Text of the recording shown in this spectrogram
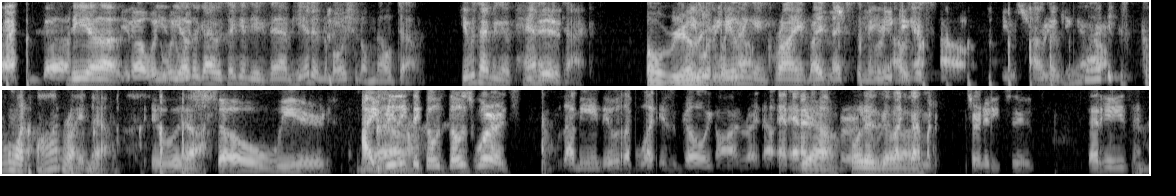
and, uh, the uh, you know, the, the other guy was taking the exam. He had an emotional meltdown. He was having a panic attack. Oh, really? He was wailing and crying right next to me. I was just, out. He was I was like, "What out. is going on right now?" It was yeah. so weird. Yeah. I really think those those words. I mean, it was like, "What is going on right now?" And, and yeah, I remember what is it was like on? that maternity too, that hazing.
